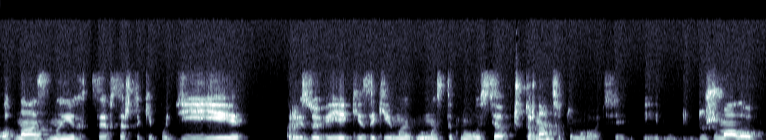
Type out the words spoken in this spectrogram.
Одна з них це все ж таки події кризові, які з якими ми стикнулися в 2014 році, і дуже мало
